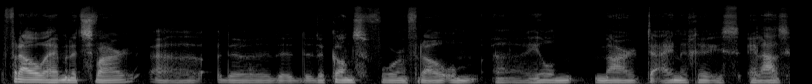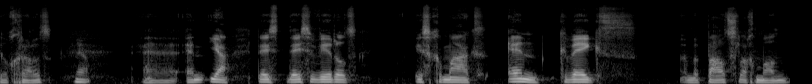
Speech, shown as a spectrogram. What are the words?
vrouwen hebben het zwaar. Eh, de, de, de, de kans voor een vrouw om heel naar te eindigen is helaas heel groot. Ja. En ja, deze, deze wereld is gemaakt en kweekt een bepaald slag man.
